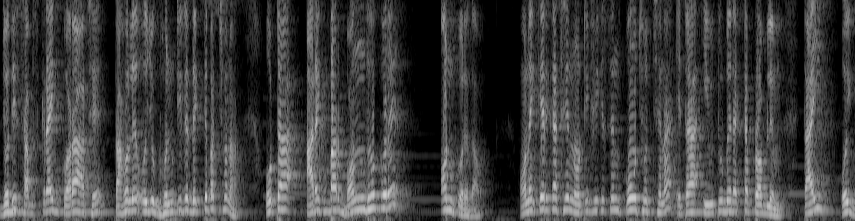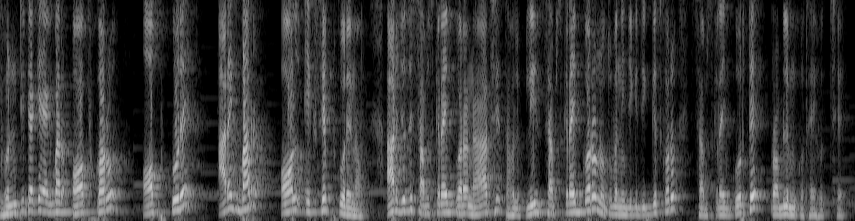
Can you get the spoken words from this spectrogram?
যদি সাবস্ক্রাইব করা আছে, তাহলে ওই যে ঘন্টিটা দেখতে পাচ্ছ না, ওটা আরেকবার বন্ধ করে অন করে দাও। অনেকের কাছে নোটিফিকেশন পৌঁছচ্ছে না, এটা ইউটিউবের একটা প্রবলেম তাই ওই ঘন্টিটাকে একবার অফ করো অফ করে আরেকবার অল একসেপ্ট করে নাও। আর যদি সাবস্ক্রাইব করা না আছে, তাহলে প্লিজ সাবস্ক্রাইব করো, নতুবা নিজেকে জিজ্ঞেস করো সাবস্ক্রাইব করতে প্রবলেম কোথায় হচ্ছে?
